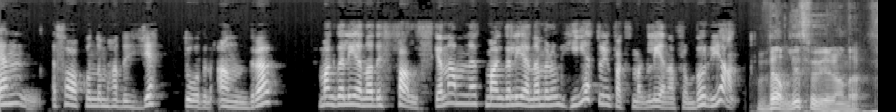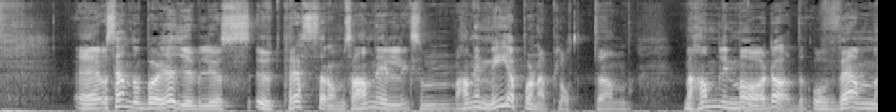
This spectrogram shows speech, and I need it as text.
en sak om de hade gett då den andra Magdalena det falska namnet Magdalena, men hon heter ju faktiskt Magdalena från början. väldigt förvirrande. Eh, och sen då börjar Julius utpressa dem så han är liksom, han är med på den här plotten. Men han blir mördad och vem,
